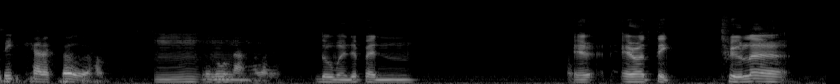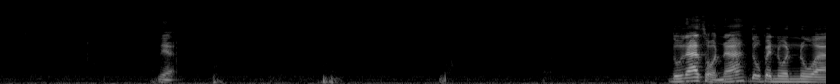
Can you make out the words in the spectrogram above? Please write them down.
Six Characters ครับ อืมไม่รู้หนังอะไร ดูเหมือนจะเป็น erotic thriller เนี่ย ดูน่าสนนะ ดูเป็น noir noir ๆ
